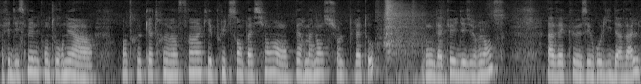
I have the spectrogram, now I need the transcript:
Ça fait des semaines qu'on tournait à entre 85 et plus de 100 patients en permanence sur le plateau, donc d'accueil des urgences, avec euh, zéro lit d'aval.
